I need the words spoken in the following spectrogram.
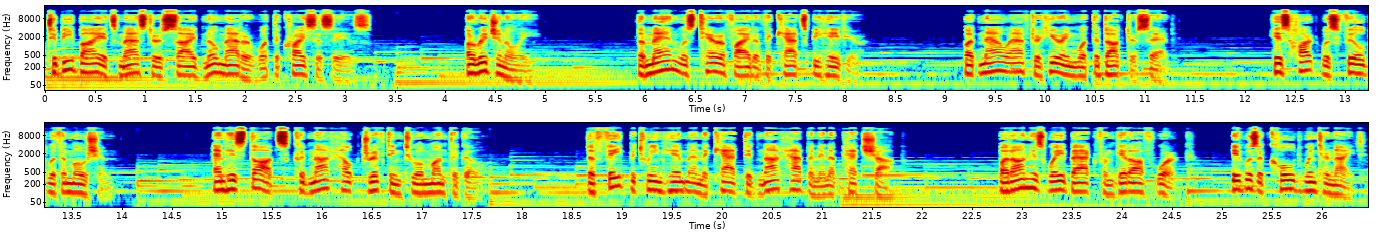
to be by its master's side no matter what the crisis is. Originally, the man was terrified of the cat's behavior. But now after hearing what the doctor said, his heart was filled with emotion. And his thoughts could not help drifting to a month ago. The fate between him and the cat did not happen in a pet shop. But on his way back from get off work, it was a cold winter night.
